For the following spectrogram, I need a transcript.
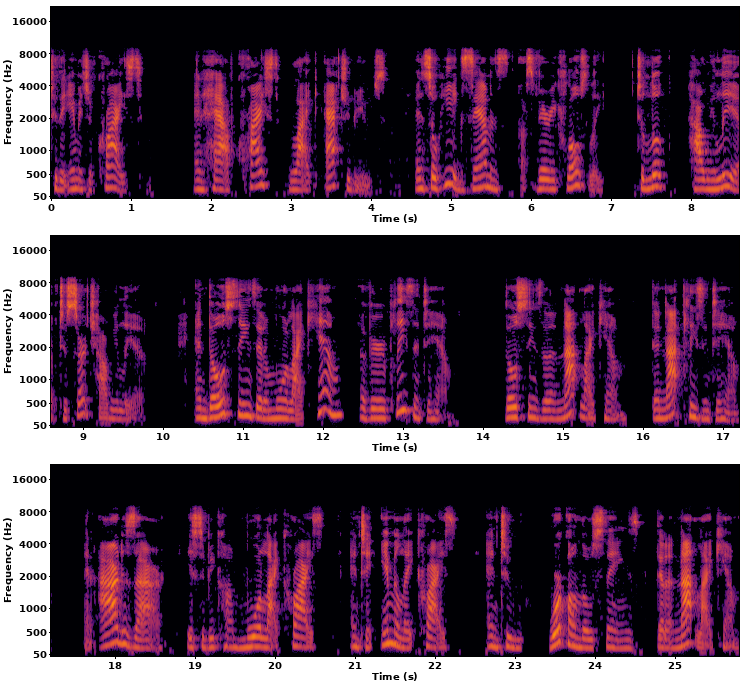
to the image of Christ and have Christ like attributes. And so he examines us very closely to look how we live, to search how we live. And those things that are more like him are very pleasing to him. Those things that are not like him, they're not pleasing to him. And our desire is to become more like Christ and to emulate Christ and to work on those things that are not like him,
